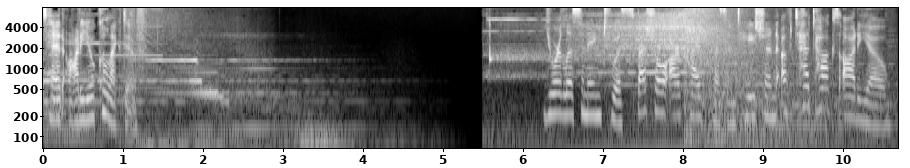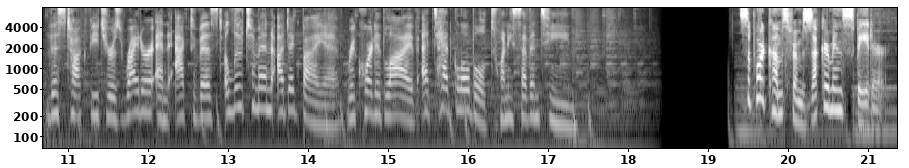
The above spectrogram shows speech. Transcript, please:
TED Audio Collective. You're listening to a special archive presentation of TED Talks Audio. This talk features writer and activist OluTimehin Adegbeye, recorded live at TED Global 2017. Support comes from Zuckerman Spaeder.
